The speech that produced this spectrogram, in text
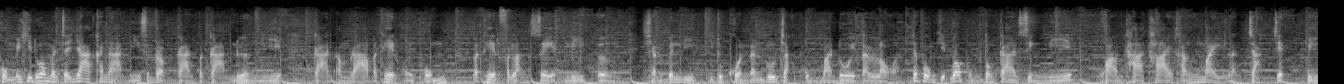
ผมไม่คิดว่ามันจะยากขนาดนี้สำหรับการประกาศเรื่องนี้ การอำลาประเทศของผม ประเทศฝรั่งเศสลีกเอิงแชมเปี้ยนลีกที่ทุกคนนั้นรู้จัก ผมมาโดยตลอด แต่ผมคิดว่าผมต้องการสิ่งนี้ความท้าทายครั้งใหม่หลังจาก 7 ปี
